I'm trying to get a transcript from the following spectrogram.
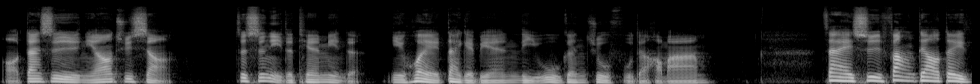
哦，但是你要去想，这是你的天命的，你会带给别人礼物跟祝福的，好吗？再是放掉对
